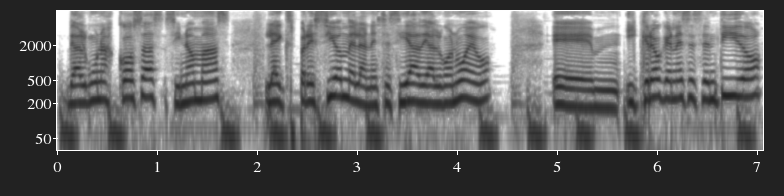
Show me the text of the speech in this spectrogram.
de algunas cosas, sino más la expresión de la necesidad de algo nuevo. Eh, y creo que en ese sentido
